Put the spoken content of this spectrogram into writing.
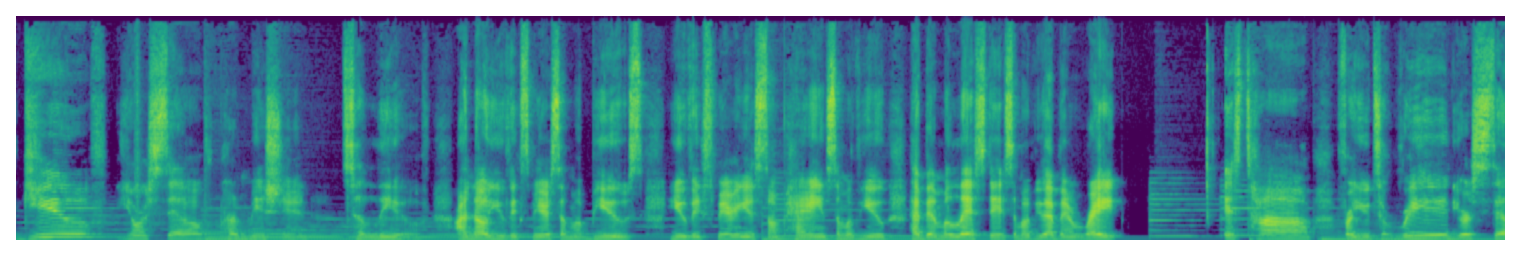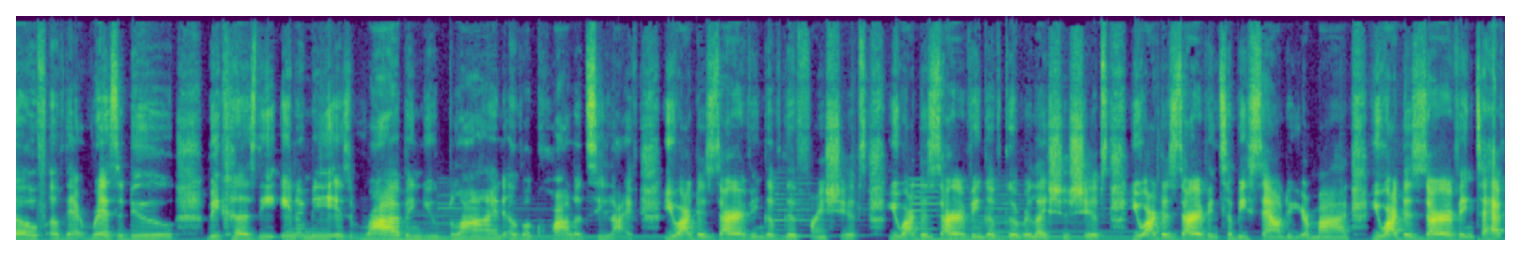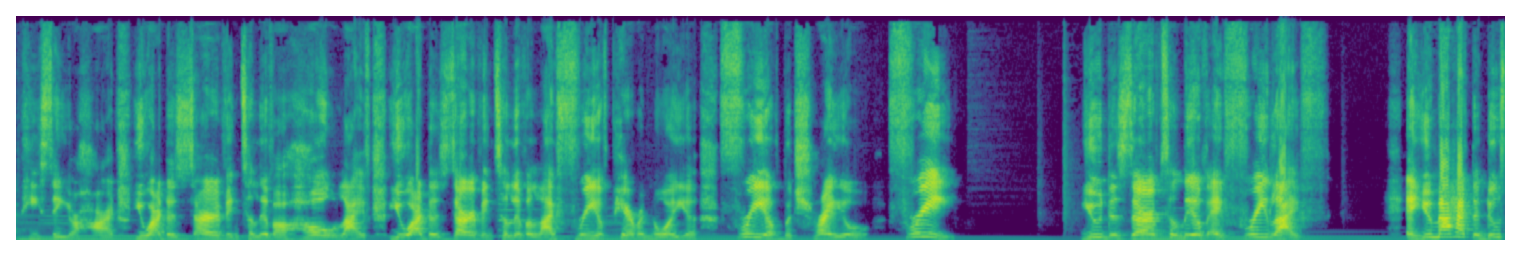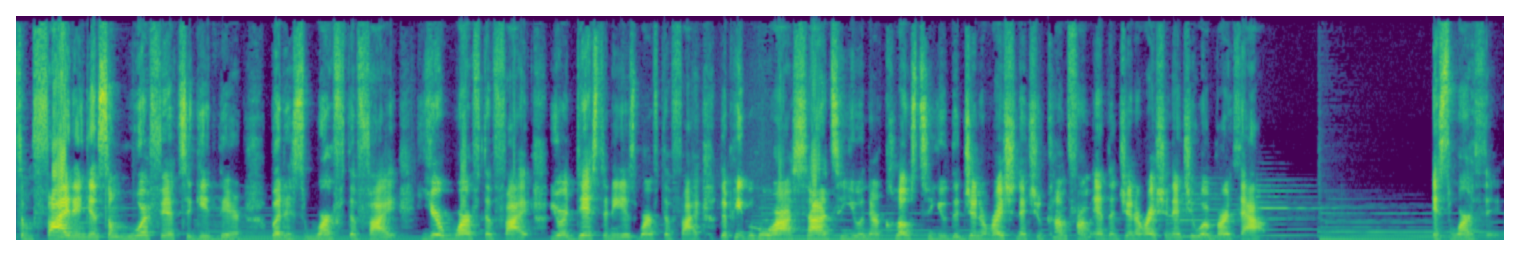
Give yourself permission to live. I know you've experienced some abuse, you've experienced some pain. Some of you have been molested, some of you have been raped. It's time for you to rid yourself of that residue because the enemy is robbing you blind of a quality life. You are deserving of good friendships. You are deserving of good relationships. You are deserving to be sound in your mind. You are deserving to have peace in your heart. You are deserving to live a whole life. You are deserving to live a life free of paranoia, free of betrayal, free you deserve to live a free life. And you might have to do some fighting and some warfare to get there, but it's worth the fight. You're worth the fight. Your destiny is worth the fight. The people who are assigned to you and they're close to you, the generation that you come from and the generation that you will birth out, it's worth it.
